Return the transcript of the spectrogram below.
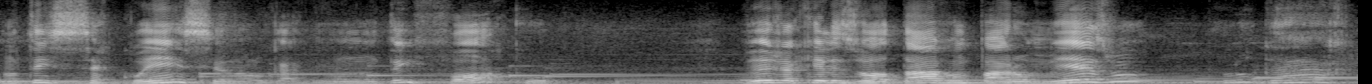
Não tem sequência em lugar nenhum. Não tem foco. Veja que eles voltavam para o mesmo lugar.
